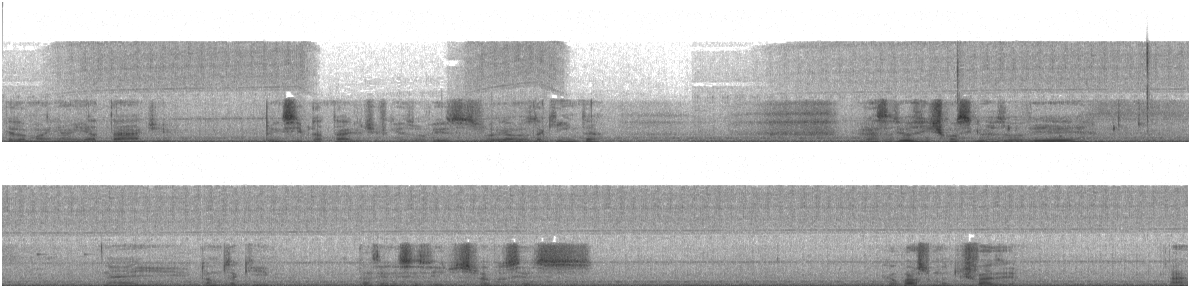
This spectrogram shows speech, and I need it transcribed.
pela manhã e à tarde, no princípio da tarde eu tive que resolver esses problemas da quinta. Graças a Deus a gente conseguiu resolver. Né, e estamos aqui fazendo esses vídeos para vocês eu gosto muito de fazer. Tá?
